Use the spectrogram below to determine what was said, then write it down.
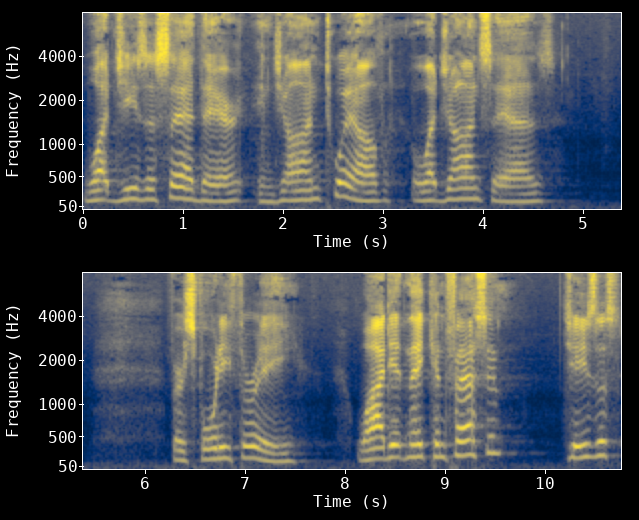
what Jesus said there in John 12, what John says, verse 43. Why didn't they confess him? Jesus?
